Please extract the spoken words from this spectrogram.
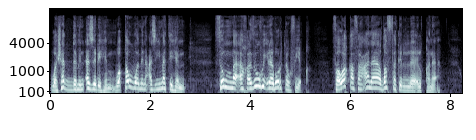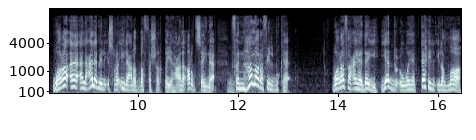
وشد من أزرهم وقوى من عزيمتهم ثم أخذوه إلى بور توفيق فوقف على ضفة ال- القناة ورأى العلم الإسرائيلي على الضفة الشرقية على أرض سيناء فانهمر في البكاء ورفع يديه يدعو ويبتهل إلى الله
